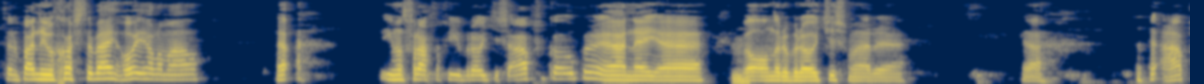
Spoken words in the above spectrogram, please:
zijn een paar nieuwe gasten bij. Hoi allemaal. Ja. Iemand vraagt of je broodjes aap verkopen. Ja, nee, eh, Hm. wel andere broodjes, maar eh, ja, aap.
